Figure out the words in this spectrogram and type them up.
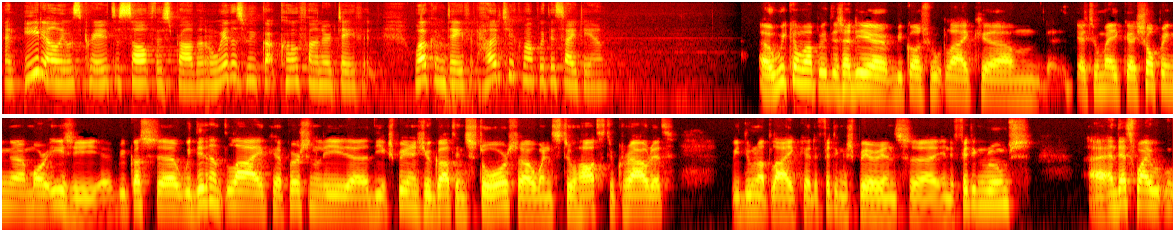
And eDolly was created to solve this problem, and with us we've got co-founder David. Welcome David, how did you come up with this idea? Uh, we come up with this idea because we would like um, yeah, to make uh, shopping uh, more easy. Uh, because uh, we didn't like uh, personally the experience you got in store. So when it's too hot, too crowded, we do not like uh, the fitting experience uh, in the fitting rooms. Uh, and that's why we,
